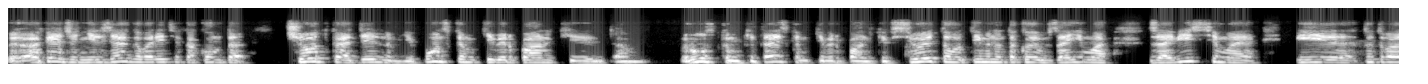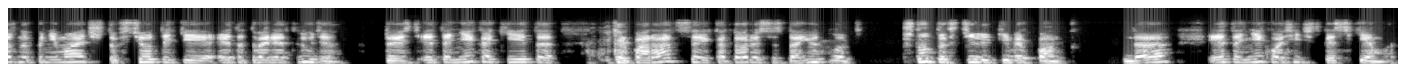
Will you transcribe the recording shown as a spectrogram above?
Э, опять же, нельзя говорить о каком-то четко отдельном японском киберпанке, там, русском, китайском киберпанке. Все это вот именно такое взаимозависимое. И тут важно понимать, что все-таки это творят люди. То есть это не какие-то корпорации, которые создают вот что-то в стиле киберпанк да, это не классическая схема.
